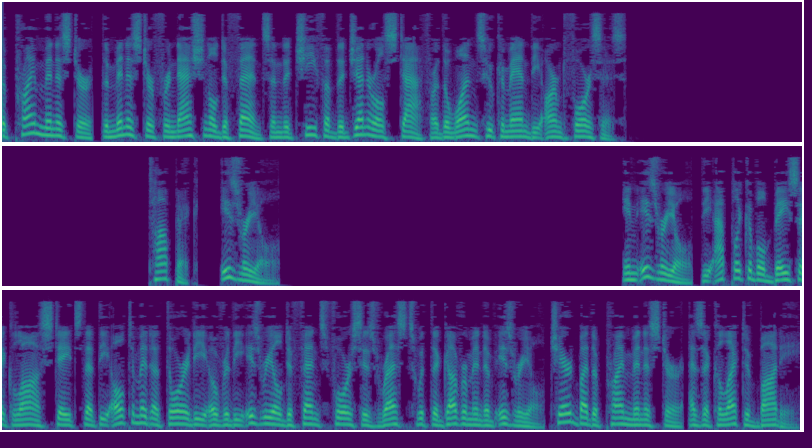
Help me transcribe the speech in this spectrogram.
The Prime Minister, the Minister for National Defense and the Chief of the General Staff are the ones who command the armed forces. Israel In Israel, the applicable Basic Law states that the ultimate authority over the Israel Defense Forces rests with the Government of Israel chaired by the Prime Minister as a collective body.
